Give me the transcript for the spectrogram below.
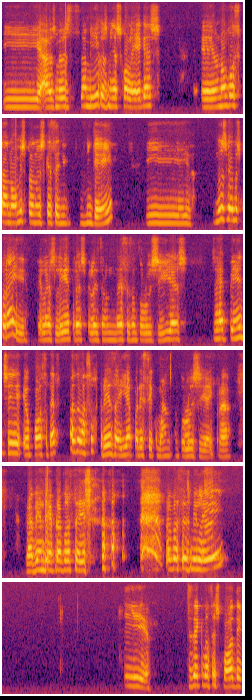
e aos meus amigos, minhas colegas. É, eu não vou citar nomes para não esquecer ninguém. E nos vemos por aí, pelas letras, pelas, nessas antologias. De repente, eu posso até fazer uma surpresa aí, aparecer com uma antologia aí para para vender para vocês. para vocês me lerem. E dizer que vocês podem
